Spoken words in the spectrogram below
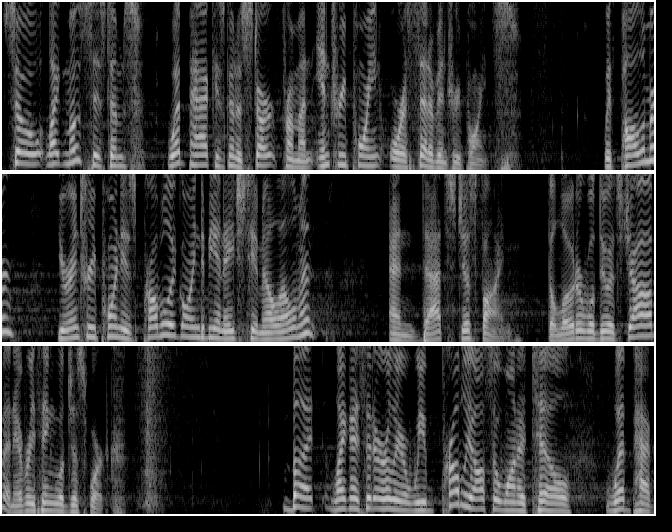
So like most systems, Webpack is going to start from an entry point or a set of entry points. With Polymer, your entry point is probably going to be an HTML element, and that's just fine. The loader will do its job, and everything will just work. But like I said earlier, we probably also want to tell Webpack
